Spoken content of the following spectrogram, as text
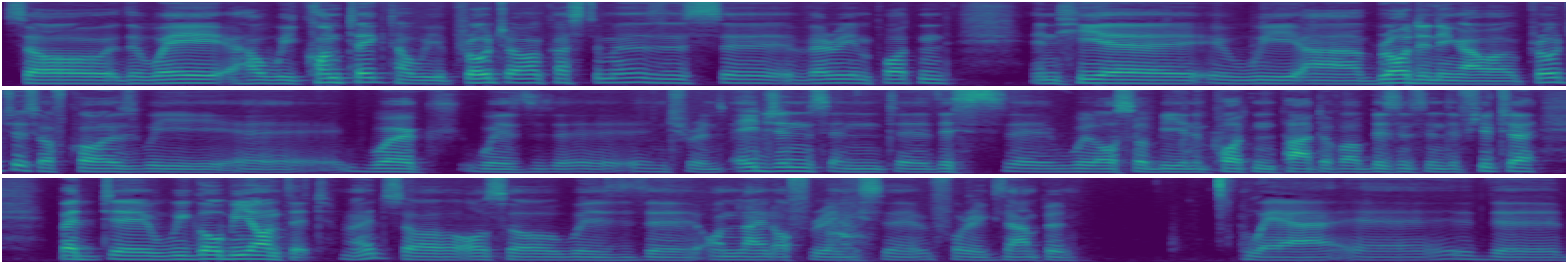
So the way how we contact, how we approach our customers is very important. And here uh, we are broadening our approaches. Of course, we uh, work with insurance agents, and uh, this uh, will also be an important part of our business in the future. But uh, we go beyond it, right? So also with the online offerings, for example where uh, the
